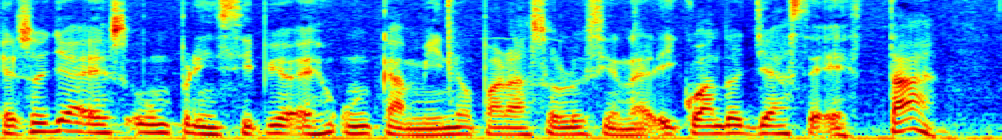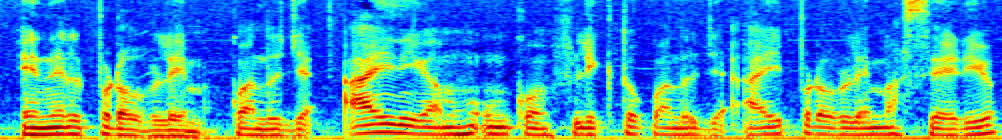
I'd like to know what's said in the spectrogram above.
eso ya es un principio, es un camino para solucionar. Y cuando ya se está en el problema, cuando ya hay, digamos, un conflicto, cuando ya hay problemas serios,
